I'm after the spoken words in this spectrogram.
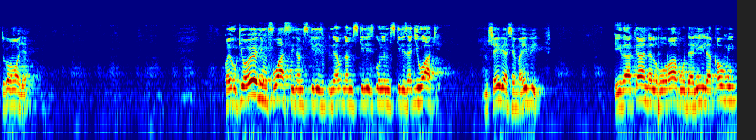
tuko pamoja? eh kwa hiyo ukiwa wewe ni mfuasi na msikilizaji na, na msikiliz, msikilizaji wake mshairi asema hivi idha kana alghurabu dalila qaumi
